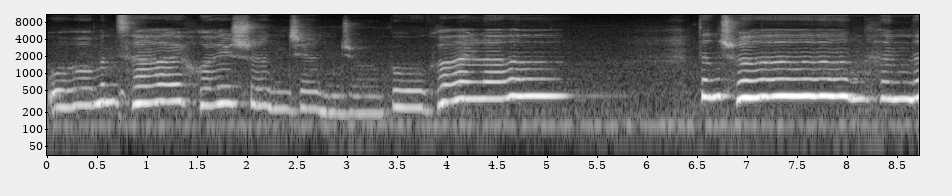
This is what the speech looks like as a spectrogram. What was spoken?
我们才会瞬间就不快乐。单纯很难，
